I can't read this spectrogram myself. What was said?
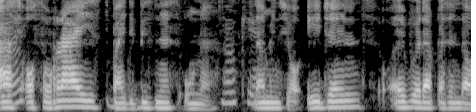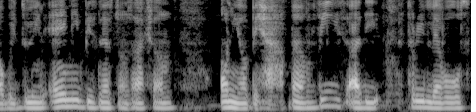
as authorized by the business owner. Okay. That means your agent or every other person that will be doing any business transaction on your behalf. Now, these are the three levels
